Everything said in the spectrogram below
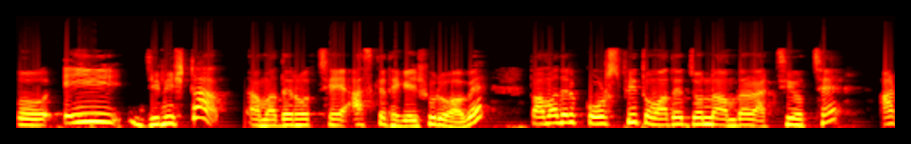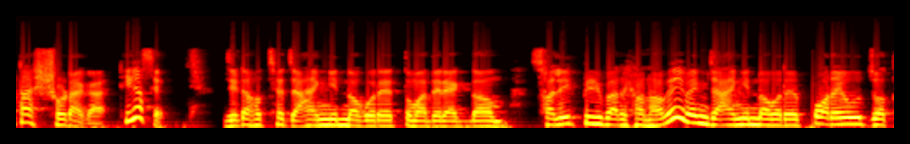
তো এই জিনিসটা আমাদের হচ্ছে আজকে থেকেই শুরু হবে। তো আমাদের কোর্স ফি তোমাদের জন্য আমরা রাখছি হচ্ছে আঠাশশো টাকা, ঠিক আছে? যেটা হচ্ছে জাহাঙ্গীরনগরের তোমাদের একদম সলিড প্রিপারেশন হবে এবং জাহাঙ্গীরনগরের পরেও যত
